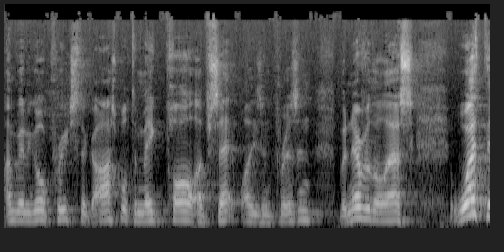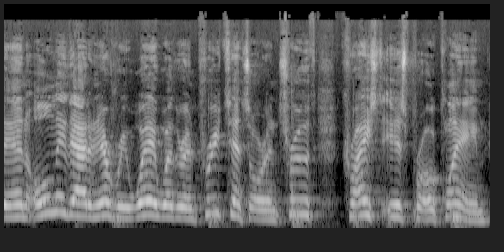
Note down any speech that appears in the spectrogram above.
I'm going to go preach the gospel to make Paul upset while he's in prison, but nevertheless, nevertheless, what then? Only that in every way, whether in pretense or in truth, Christ is proclaimed.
